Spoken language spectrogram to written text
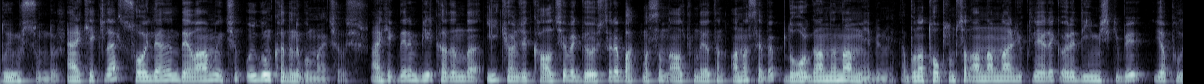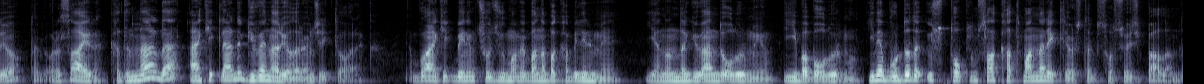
duymuşsundur. Erkekler soylarının devamı için uygun kadını bulmaya çalışır. Erkeklerin bir kadında ilk önce kalça ve göğüslere bakmasının altında yatan ana sebep doğurganlığını anlayabilmek. Buna toplumsal anlamlar yükleyerek öyle değilmiş gibi yapılıyor. Tabii orası ayrı. Kadınlar da erkeklerde güven arıyorlar öncelikli olarak. Bu erkek benim çocuğuma ve bana bakabilir mi? Yanında güvende olur muyum? İyi baba olur mu? Yine burada da üst toplumsal katmanlar ekliyoruz tabii sosyolojik bağlamda.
